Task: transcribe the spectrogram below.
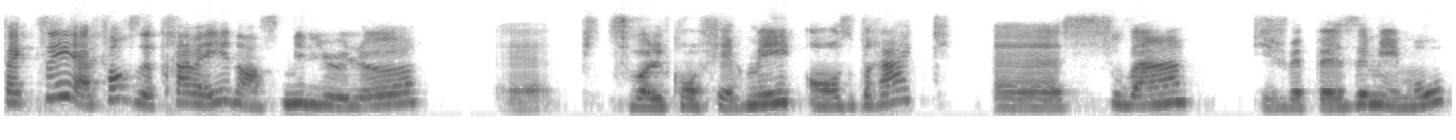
Fait que, tu sais, à force de travailler dans ce milieu-là, euh, puis tu vas le confirmer, on se braque euh, souvent puis je vais peser mes mots,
